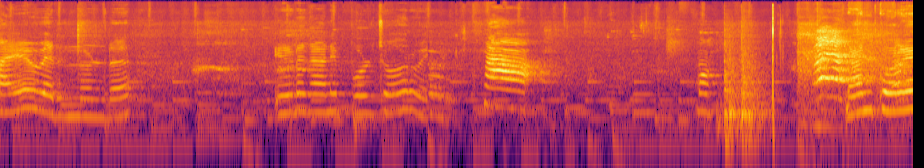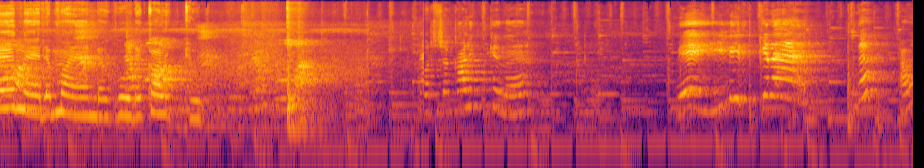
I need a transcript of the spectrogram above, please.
മഴ വരുന്നുണ്ട്. ഇവിടെ ഞാനിപ്പോൾ ചോറ് ഞാൻ കുറേ നേരം മഴന്റെ കൂടെ കളിക്കും. കുറച്ച് കളിക്കുന്നേ വെയിലിരിക്കണേ. അവ.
